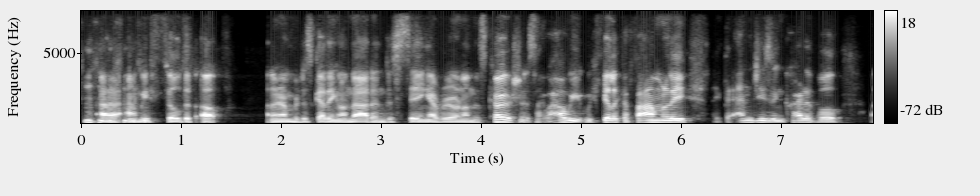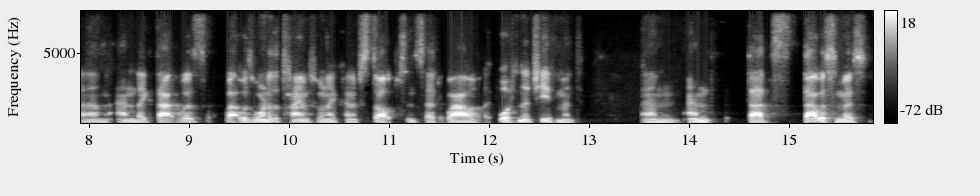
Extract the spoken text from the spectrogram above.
uh, and we filled it up. And I remember just getting on that and just seeing everyone on this coach, and it's like, wow, we, we feel like a family. Like the energy is incredible, um, and like that was that was one of the times when I kind of stopped and said, wow, like, what an achievement. Um, and that's that was the most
